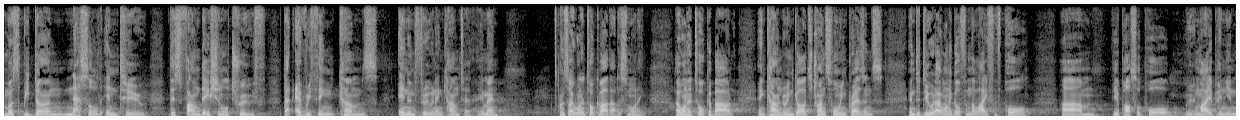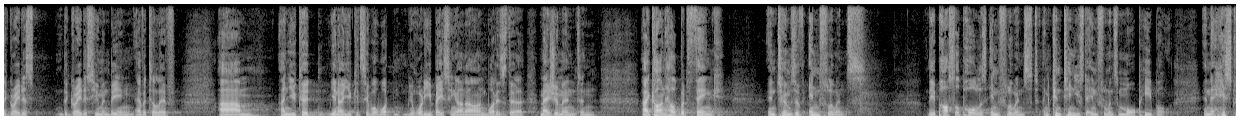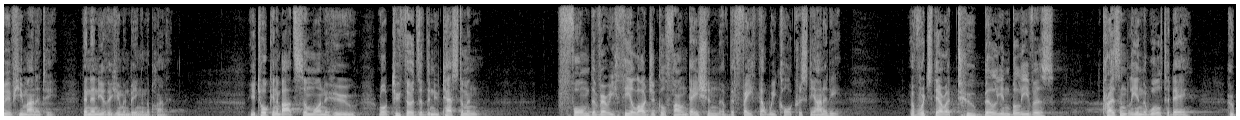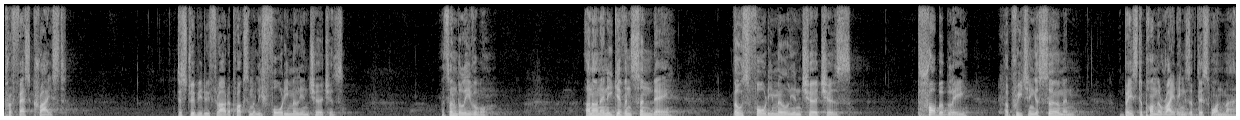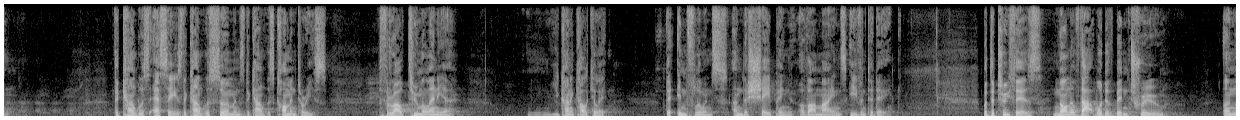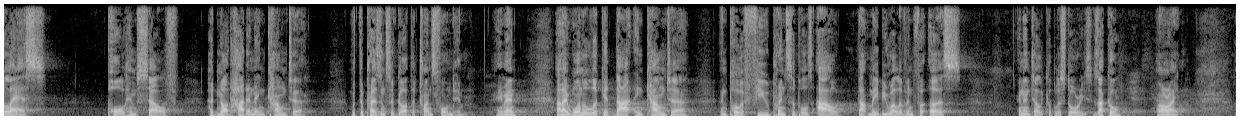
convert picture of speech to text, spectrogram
must be done nestled into this foundational truth that everything comes in and through an encounter. Amen? And so I want to talk about that this morning. I want to talk about encountering God's transforming presence. And to do it, I want to go from the life of Paul, um, the Apostle Paul, in my opinion, the greatest, the greatest human being ever to live. Um, and you could, you know, you could say, well, what, what are you basing it on? What is the measurement? And I can't help but think, in terms of influence, the Apostle Paul has influenced and continues to influence more people in the history of humanity than any other human being on the planet. You're talking about someone who wrote two thirds of the New Testament, formed the very theological foundation of the faith that we call Christianity, of which there are two billion believers presently in the world today who profess Christ, distributed throughout approximately 40 million churches. That's unbelievable. And on any given Sunday, those 40 million churches probably are preaching a sermon based upon the writings of this one man. The countless essays, the countless sermons, the countless commentaries throughout two millennia, you kind of calculate the influence and the shaping of our minds even today. But the truth is, none of that would have been true unless Paul himself had not had an encounter with the presence of God that transformed him. Amen? And I want to look at that encounter and pull a few principles out that may be relevant for us and then tell a couple of stories. Is that cool? Yes. All right.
